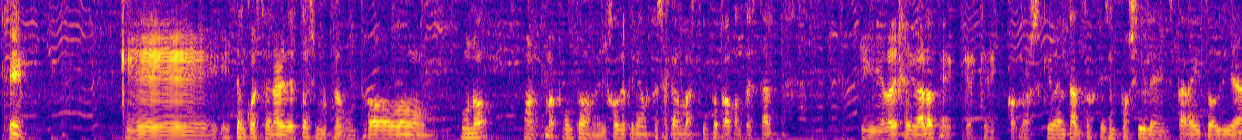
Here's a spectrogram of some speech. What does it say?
Sí, que hice un cuestionario de estos y me preguntó uno, bueno, me preguntó, me dijo que teníamos que sacar más tiempo para contestar. Y yo le dije, claro, que, que, que nos escriben tantos que es imposible estar ahí todo el día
